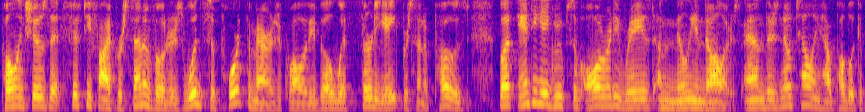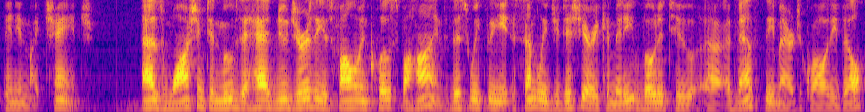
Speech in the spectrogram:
Polling shows that 55% of voters would support the marriage equality bill, with 38% opposed, but anti-gay groups have already raised a million dollars, and there's no telling how public opinion might change. As Washington moves ahead, New Jersey is following close behind. This week, the Assembly Judiciary Committee voted to uh, advance the marriage equality bill.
